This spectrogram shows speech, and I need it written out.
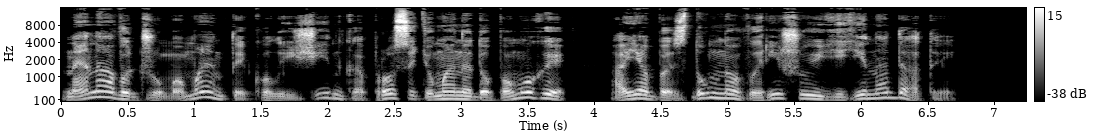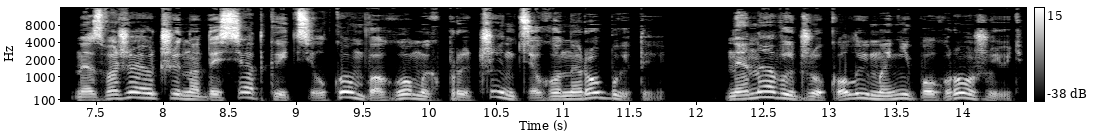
Ненавиджу моменти, коли жінка просить у мене допомоги, а я бездумно вирішую її надати, незважаючи на десятки цілком вагомих причин цього не робити. Ненавиджу, коли мені погрожують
